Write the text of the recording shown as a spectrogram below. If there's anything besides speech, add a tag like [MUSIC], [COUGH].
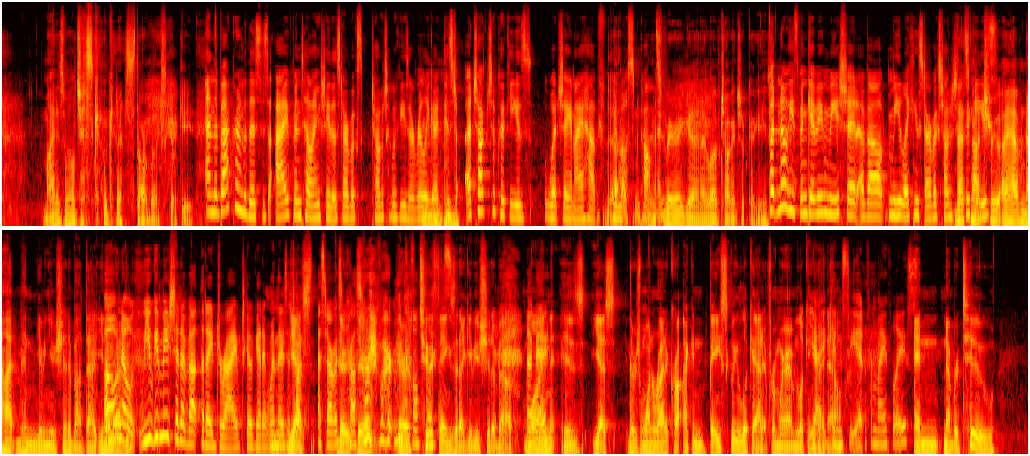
might as well [LAUGHS] just go get a Starbucks cookie. And the background of this is I've been telling Shay that Starbucks chocolate chip cookies are really good because mm-hmm. a chocolate chip cookie is what Shay and I have. Yeah, the most in common. It's very good. I love chocolate chip cookies. but no, he's been giving me shit about me liking Starbucks chocolate chip that's cookies. not true. I have not been giving you shit about that. You know oh no, been- you give me shit about that I drive to go get it when there's a, yes, choc- a Starbucks there- across there, my apartment There are complex. two things that I give you shit about. [LAUGHS] Okay. One is yes, there's one right across. I can basically look at it from where I'm looking Yeah, right I now. I can see it from my place. And number two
